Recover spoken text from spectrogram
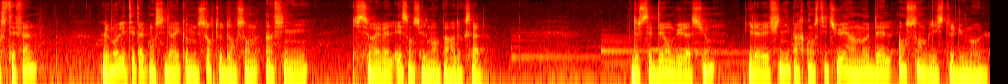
Pour Stéphane, le môle était à considérer comme une sorte d'ensemble infini qui se révèle essentiellement paradoxal. De ces déambulations, il avait fini par constituer un modèle ensembliste du môle.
